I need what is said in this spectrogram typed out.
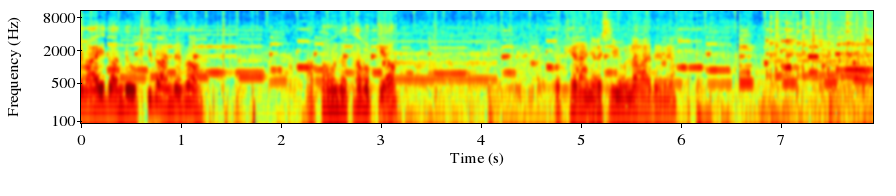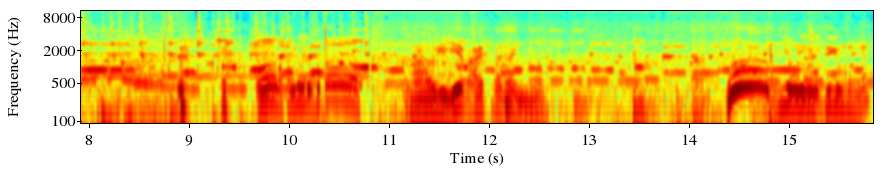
소율이가 나이도 안 되고 키도 안 돼서 아빠 혼자 타볼게요. 또 계단 열심히 올라가야 되네요. 와, 막 올라오기 무섭다. 아, 여기 위에 마이크가 다 있네요. 와, 위에 올라오는 거 되게 무섭네.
